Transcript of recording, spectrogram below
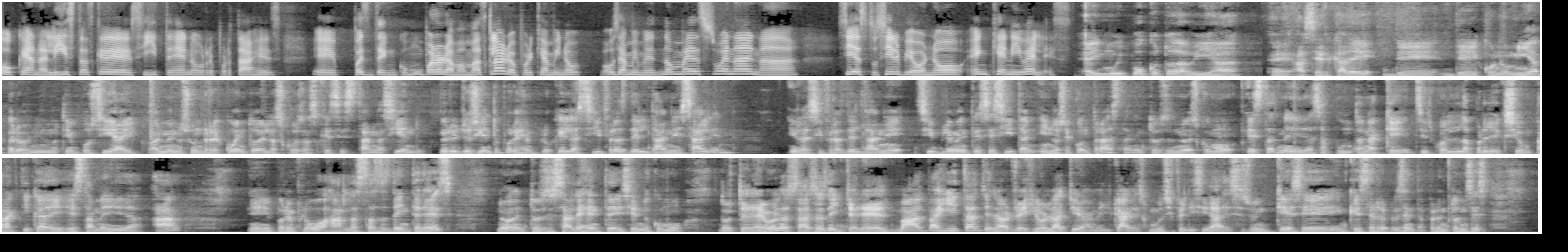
o que analistas que citen o reportajes eh, pues den como un panorama más claro, porque a mí no, o sea, a mí me- no me suena de nada si esto sirvió o no, en qué niveles. Hay muy poco todavía eh, acerca de, de- de economía, pero al mismo tiempo sí hay al menos un recuento de las cosas que se están haciendo. Pero yo siento, por ejemplo, que las cifras del DANE salen y las cifras del DANE simplemente se citan y no se contrastan. Entonces no es como estas medidas apuntan a qué, es decir, cuál es la proyección práctica de esta medida a, eh, por ejemplo, bajar las tasas de interés. ¿No? Entonces sale gente diciendo como no tenemos las tasas de interés más bajitas de la región latinoamericana. Es como si felicidades. ¿Eso en qué se, en qué se representa? Pero entonces,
